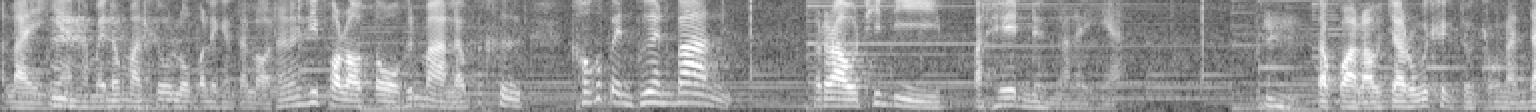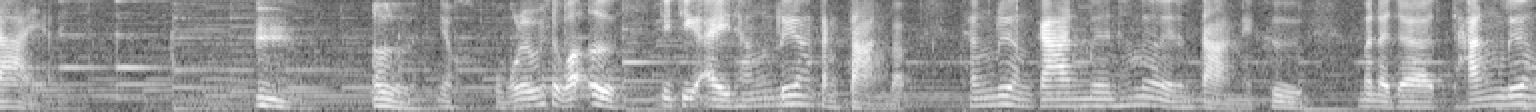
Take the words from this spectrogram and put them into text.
อะไรอย่างเงี้ยอืมทำไมต้องมาสู้รบอะไรกันตลอด ทั้งที่พอเราโตขึ้นมาแล้วก็คือเขาก็เป็นเพื่อนบ้านเราที่ดีประเทศหนึ่งอะไรอย่างเงี้ยอืมแต่กว่าเราจะรู้สึกตรงตรงนั้นได้อะไรอืมเออเนี่ยผมก็เลยรู้สึกว่าเออจริงๆไอ้ทั้งเรื่องต่างๆ แบบทั้งเรื่องการเมืองทั้งเรื่องอะไรต่างๆเนี่ยคือ มันอาจจะทั้งเรื่อง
